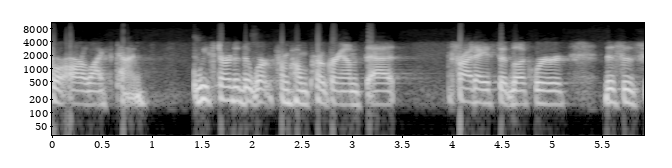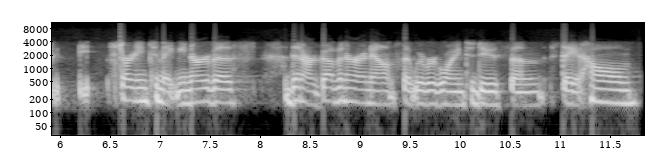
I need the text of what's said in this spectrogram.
for our lifetime. We started the work from home program that Friday I said, look, we're this is starting to make me nervous. Then our governor announced that we were going to do some stay at home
